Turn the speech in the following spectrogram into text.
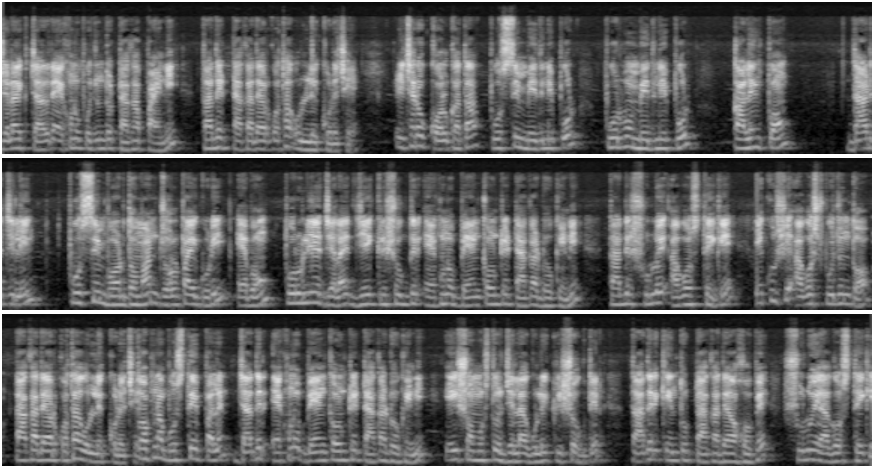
জেলায় যাদের এখনও পর্যন্ত টাকা পায়নি, তাদের টাকা দেওয়ার কথা উল্লেখ করেছে। এছাড়াও কলকাতা, পশ্চিম মেদিনীপুর, পূর্ব মেদিনীপুর, কালিম্পং, দার্জিলিং পশ্চিম বর্ধমান, জলপাইগুড়ি এবং পুরুলিয়া জেলায় যে কৃষকদের এখনও ব্যাংক অ্যাকাউন্টে টাকা ঢোকেনি, তাদের ষোলোই আগস্ট থেকে একুশে আগস্ট পর্যন্ত টাকা দেওয়ার কথা উল্লেখ করেছে। তো আপনারা বুঝতেই পারলেন, যাদের এখনও ব্যাংক অ্যাকাউন্টে টাকা ঢোকেনি, এই সমস্ত জেলাগুলি কৃষকদের, তাদের কিন্তু টাকা দেওয়া হবে ষোলোই আগস্ট থেকে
